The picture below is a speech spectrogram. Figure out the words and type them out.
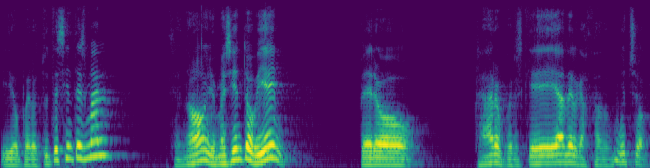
Y digo, ¿pero tú te sientes mal? Dice, no, yo me siento bien, pero, claro, pero es que he adelgazado mucho.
